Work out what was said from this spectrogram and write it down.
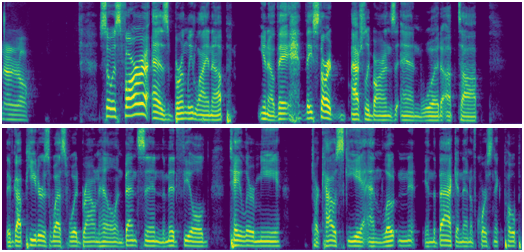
not at all. So as far as Burnley lineup, you know, they they start Ashley Barnes and Wood up top. They've got Peters, Westwood, Brownhill, and Benson in the midfield, Taylor, Mee, Tarkowski, and Lowton in the back, and then of course Nick Pope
